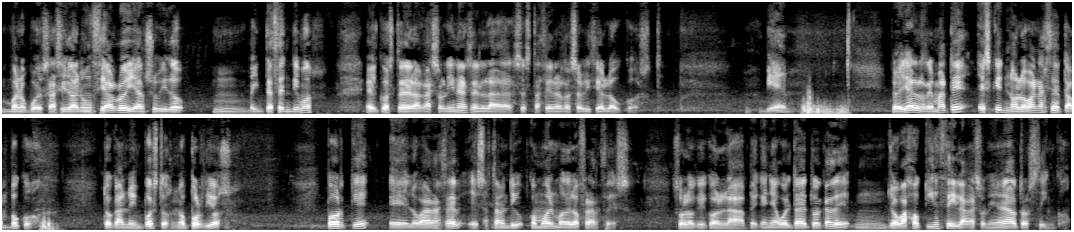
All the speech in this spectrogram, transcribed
Bueno, pues ha sido anunciarlo y han subido mmm, 20 céntimos el coste de las gasolinas en las estaciones de servicio low cost. Bien. Pero ya el remate es que no lo van a hacer tampoco tocando impuestos, no por Dios. Porque eh, lo van a hacer exactamente como el modelo francés solo que con la pequeña vuelta de tuerca de mmm, yo bajo 15 y la gasolina otros 5.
